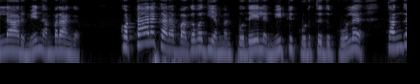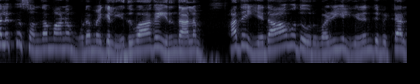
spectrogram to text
எல்லாருமே நம்புறாங்க. கொட்டாரக்கார பகவதி அம்மன் புதையில மீட்டு கொடுத்தது போல தங்களுக்கு சொந்தமான உடைமைகள் எதுவாக இருந்தாலும் அதை ஏதாவது ஒரு வழியில் இழந்துவிட்டால்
